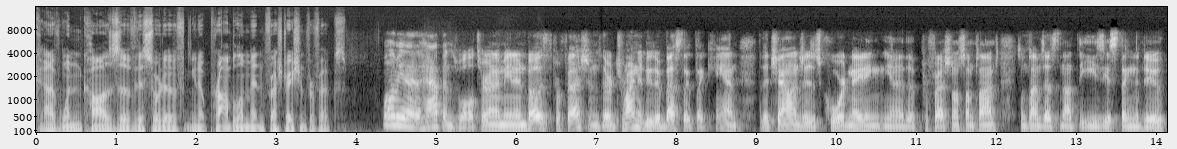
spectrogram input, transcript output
kind of one cause of this sort of you know problem and frustration for folks? Well, I mean, it happens, Walter. And I mean, in both professions, they're trying to do their best that they can. The challenge is coordinating, you know, the professionals sometimes. Sometimes that's not the easiest thing to do,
